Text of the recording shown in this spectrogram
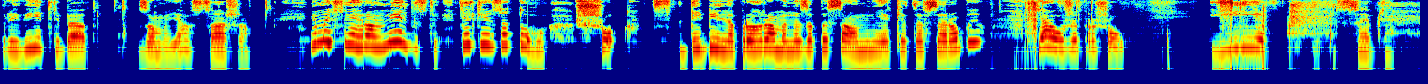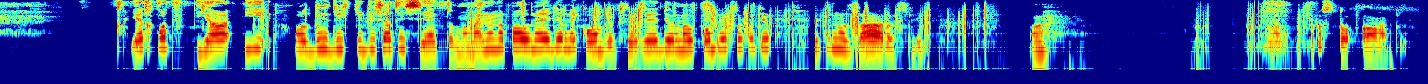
привіт, ребят! З вами я, Саша. І ми сьогодні граємо в Міндустрі тільки із-за того, що дебільна програма не записала мені, як я це все робив. Я вже пройшов. І це, блін. Я так от, я і от був 210 сектор. На мене напали на ядерний комплекс. Я з ядерного комплексу хотів піти на зарослі. Просто ад.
